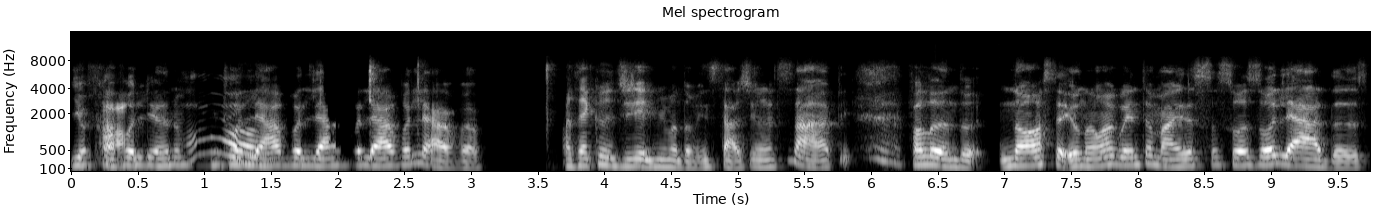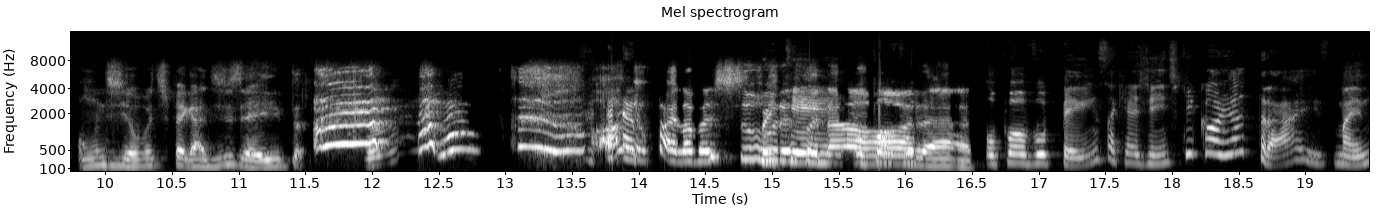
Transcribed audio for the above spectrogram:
E eu ficava Ah. olhando muito, olhava, olhava, olhava, olhava. Até que um dia ele me mandou mensagem no WhatsApp falando: Nossa, eu não aguento mais essas suas olhadas. Um dia eu vou te pegar de jeito. Ai, meu pai, lavachura, foi na o povo- hora. O povo pensa que é a gente que corre atrás. Mas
